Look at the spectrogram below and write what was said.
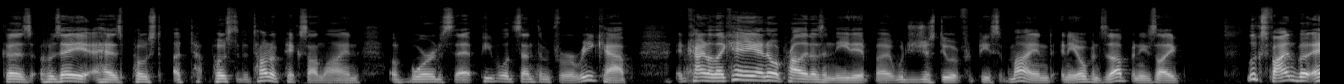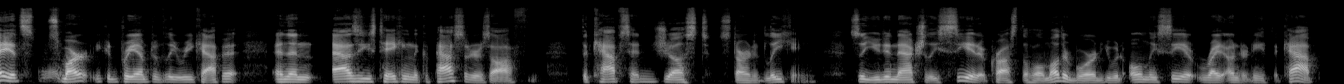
because Jose has post a t- posted a ton of pics online of boards that people had sent them for a recap and kind of like, hey, I know it probably doesn't need it, but would you just do it for peace of mind? And he opens it up and he's like, looks fine, but hey, it's smart. You could preemptively recap it. And then as he's taking the capacitors off, the caps had just started leaking so you didn't actually see it across the whole motherboard. You would only see it right underneath the cap.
